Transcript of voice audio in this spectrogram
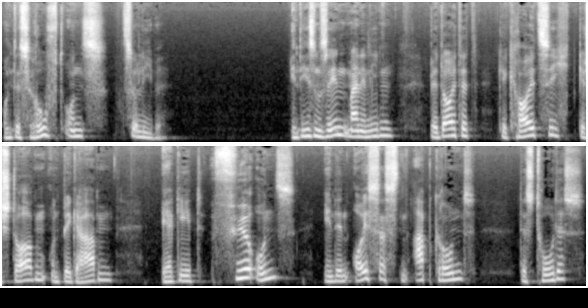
und es ruft uns zur Liebe. In diesem Sinn, meine Lieben, bedeutet gekreuzigt, gestorben und begraben, er geht für uns in den äußersten Abgrund des Todes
